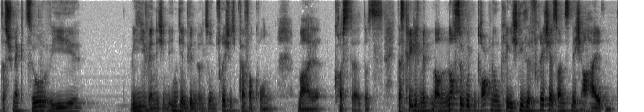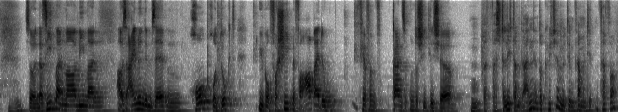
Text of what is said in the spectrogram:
das schmeckt so wie, wie wenn ich in Indien bin und so ein frisches Pfefferkorn mal koste. Das, das kriege ich mit einer noch so guten Trocknung, kriege ich diese Frische sonst nicht erhalten. Mhm. So, und da sieht man mal, wie man aus ein und demselben Rohprodukt über verschiedene Verarbeitungen vier, fünf ganz unterschiedliche Hm. Was, was stelle ich damit an in der Küche mit dem fermentierten Pfeffer?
